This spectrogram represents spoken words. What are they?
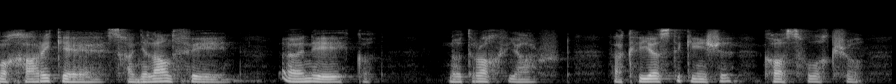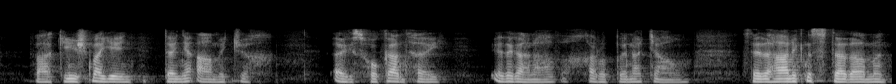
mo charri gés chan ilan féin yn écod no droch fiart fa cfias dy gynse cosflwch sio fa gyns mae un dyna amidych agos hogan hei iddo ganafach ar y byna diawn snedd y hanig na stedd am yn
